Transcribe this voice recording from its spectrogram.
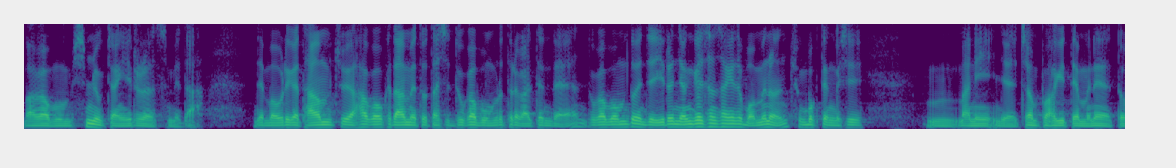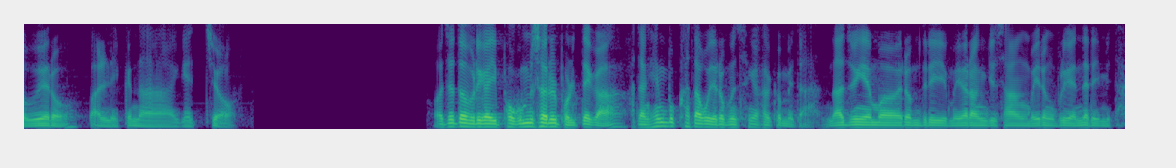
마가복음 16장에 이르렀습니다. 근데 뭐 우리가 다음 주에 하고 그 다음에 또 다시 누가복음으로 들어갈 텐데 누가복음도 이제 이런 연결선상에서 보면은 중복된 것이 음, 많이 이제 점프하기 때문에 또 의외로 빨리 끝나겠죠. 어쨌든 우리가 이 복음서를 볼 때가 가장 행복하다고 여러분 생각할 겁니다. 나중에 뭐 여러분들이 뭐 열왕기상 뭐 이런 거 우리가 옛날에 이미 다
